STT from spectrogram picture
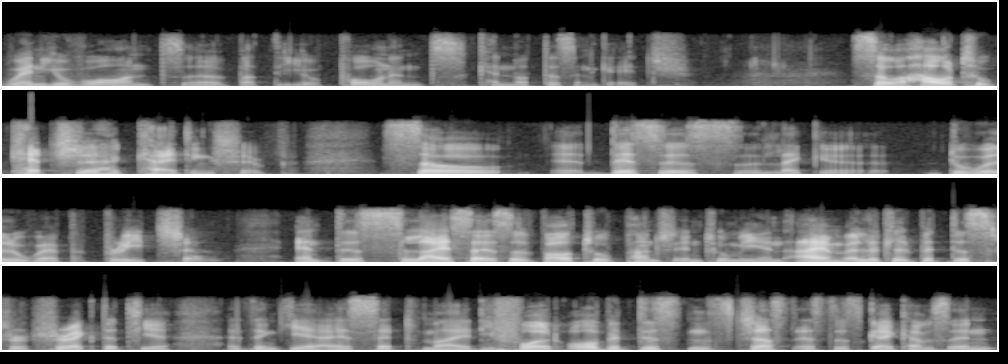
when you want, uh, but the opponent cannot disengage. So how to catch a kiting ship? So uh, this is like a dual web breacher and this slicer is about to punch into me and I'm a little bit distracted here. I think yeah I set my default orbit distance just as this guy comes in.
